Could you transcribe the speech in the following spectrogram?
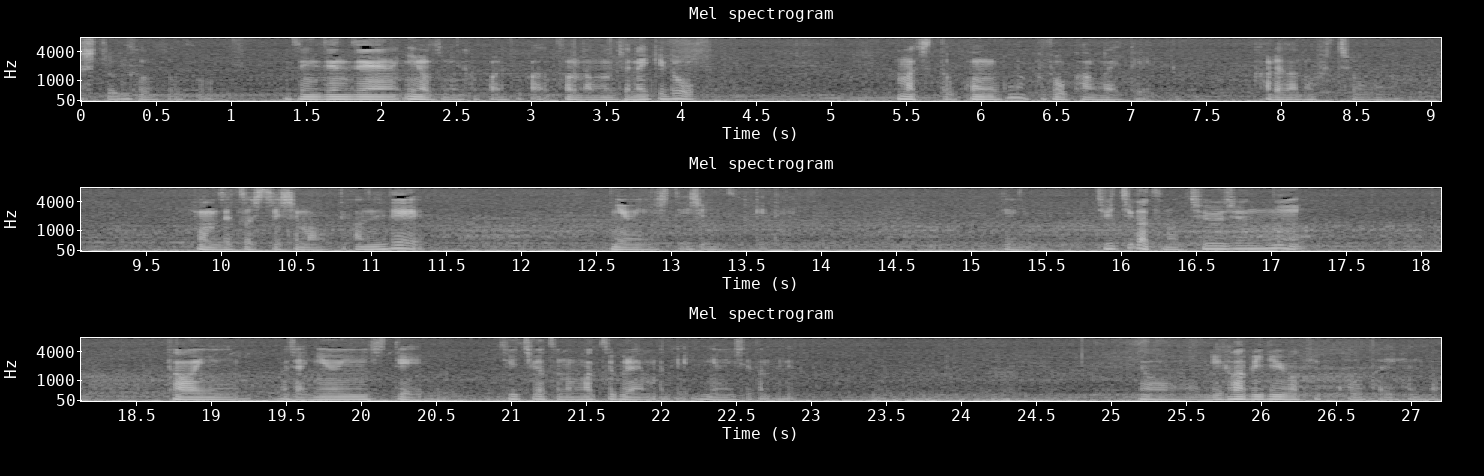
したの？そうそうそう。別に全然命に関わるとかそんなもんじゃないけどまあちょっと今後のことを考えて体の不調を悶絶してしまうって感じで入院して手術受けて。で11月の中旬に退院あじゃあ入院して11月の末ぐらいまで入院してたんだけど。いやーリハビリは結構大変だっ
